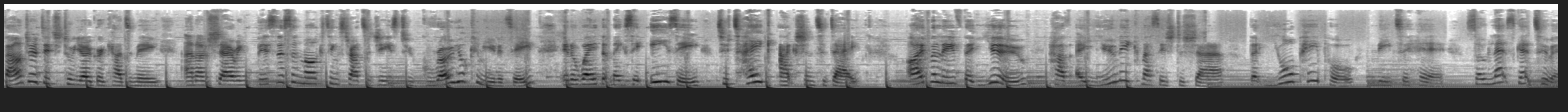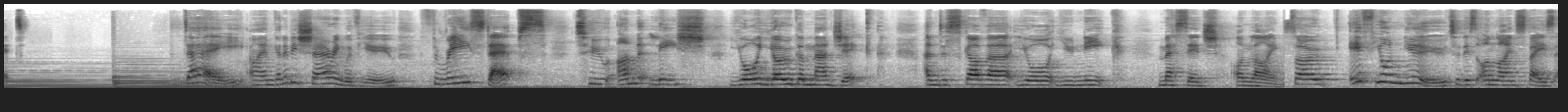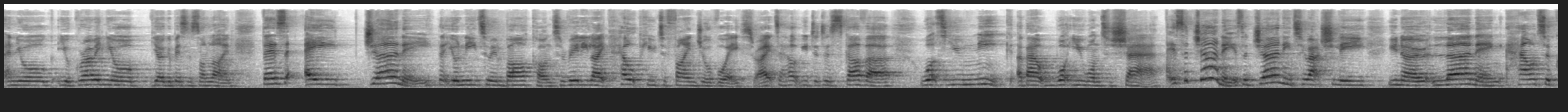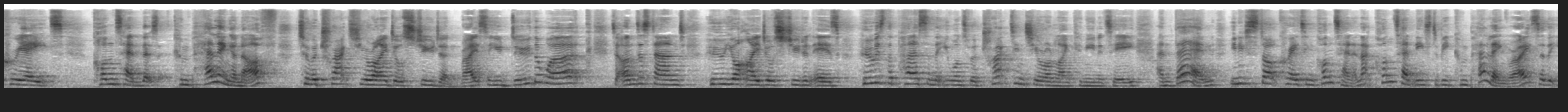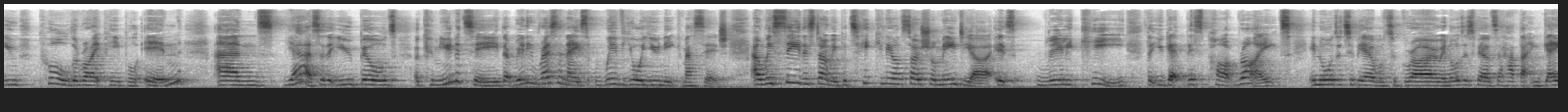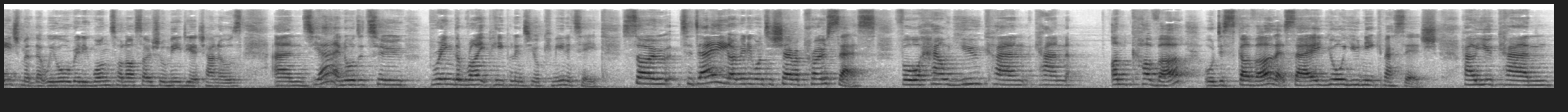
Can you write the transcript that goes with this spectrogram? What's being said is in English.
founder of Digital Yoga Academy, and I'm sharing business and marketing strategies to grow your community in a way that makes it easy to take action today. I believe that you have a unique message to share that your people need to hear. So let's get to it. Today, I am going to be sharing with you three steps to unleash your yoga magic and discover your unique message online. So, if you're new to this online space and you're you're growing your yoga business online, there's a journey that you'll need to embark on to really like help you to find your voice, right? To help you to discover what's unique about what you want to share. It's a journey. It's a journey to actually, you know, learning how to create content that's compelling enough to attract your ideal student, right? So you do the work to understand who your ideal student is, who is the person that you want to attract into your online community, and then you need to start creating content. And that content needs to be compelling, right? So that you pull the right people in and yeah so that you build a community that really resonates with your unique message and we see this don't we particularly on social media it's really key that you get this part right in order to be able to grow, in order to be able to have that engagement that we all really want on our social media channels. And yeah, in order to bring the right people into your community. So today I really want to share a process for how you can can uncover or discover, let's say, your unique message. How you can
